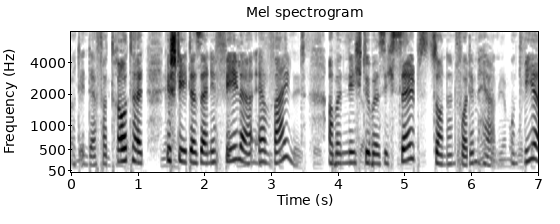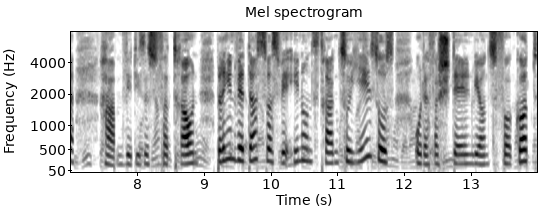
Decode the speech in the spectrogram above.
Und in der Vertrautheit gesteht er seine Fehler, er weint, aber nicht über sich selbst, sondern vor dem Herrn. Und wir haben wir dieses Vertrauen, bringen wir das, was wir in uns tragen, zu Jesus Jesus oder verstellen wir uns vor Gott,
